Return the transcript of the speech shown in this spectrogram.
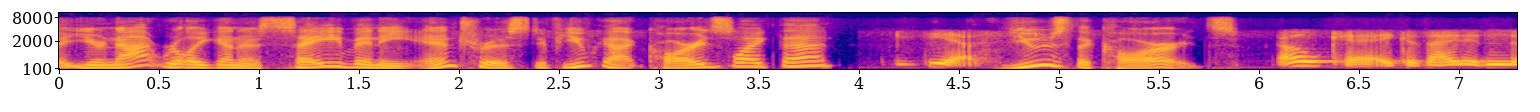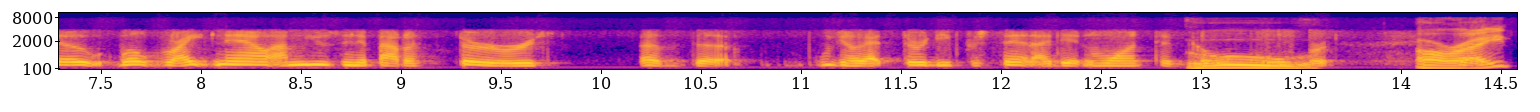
you're not really going to save any interest if you've got cards like that. Yes. Use the cards. Okay, because I didn't know. Well, right now I'm using about a third of the, you know, that 30%. I didn't want to go Ooh. over. All right.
